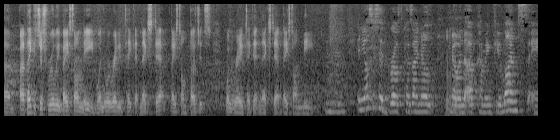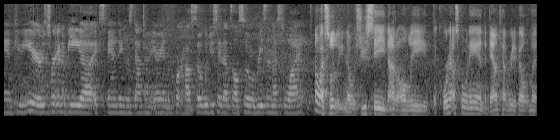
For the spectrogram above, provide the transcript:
Um, but I think it's just really based on need. When we're ready to take that next step based on budgets, when we're ready to take that next step based on need. hmm And you also said growth because I know, you know, Mhm. in the upcoming few months and few years, we're going to be uh, expanding this downtown area and the courthouse. So would you say that's also a reason as to why? Oh, absolutely. You know, as you see not only the courthouse going in, the downtown redevelopment,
